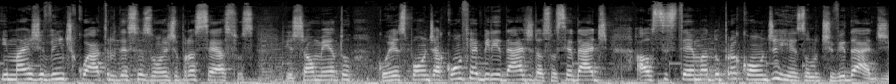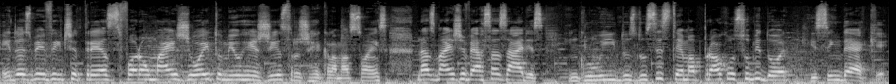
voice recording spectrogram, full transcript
e mais de 24 decisões de processos. Este aumento corresponde à confiabilidade da sociedade ao sistema do PROCON de resolutividade. Em 2023, foram mais de 8 mil registros de reclamações nas mais diversas áreas, incluídos no sistema Proconsumidor e Sindec.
